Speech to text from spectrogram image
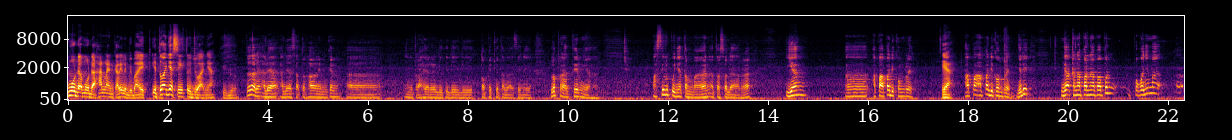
mudah-mudahan lain kali lebih baik itu aja sih tujuannya gitu Terus ada ada ada satu hal nih mungkin eh, ini terakhir di, di di topik kita bahas ini ya. Lu perhatiin nggak? Pasti lu punya teman atau saudara yang eh, apa-apa dikomplain, ya apa-apa dikomplain. Jadi nggak kenapa-napa pun, pokoknya mah eh,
